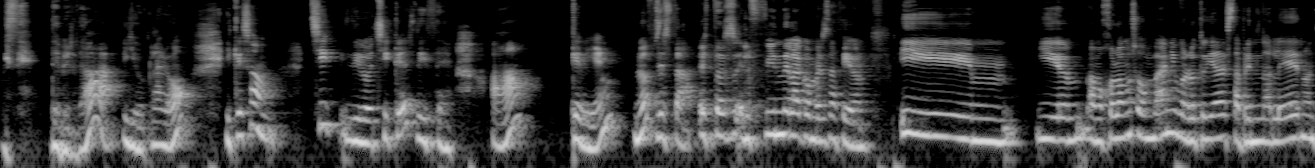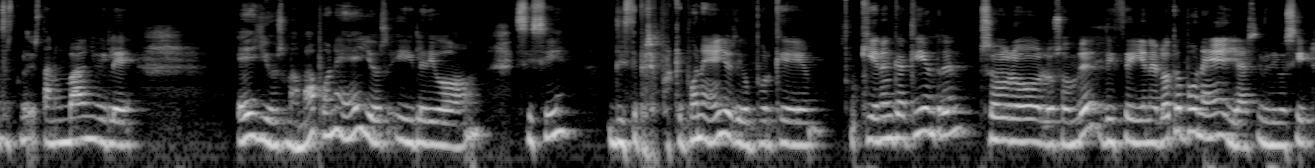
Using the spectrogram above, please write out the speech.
Me dice, ¿de verdad? Y yo, claro. ¿Y qué son? Chi digo, chiques. Dice, ah, qué bien, ¿no? Ya está, esto es el fin de la conversación. Y, y eh, a lo mejor vamos a un baño, bueno, otro día está aprendiendo a leer, ¿no? Entonces está en un baño y lee, ellos, mamá pone ellos. Y le digo, sí, sí. Dice, pero ¿por qué pone ellos? Digo, porque quieren que aquí entren solo los hombres. Dice, y en el otro pone ellas. Y le digo, sí.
